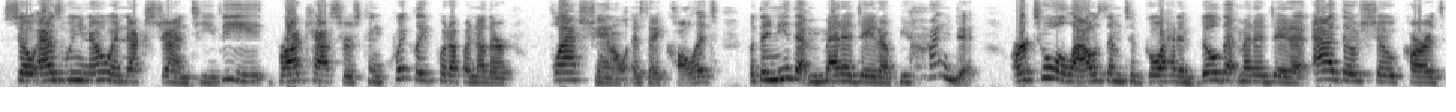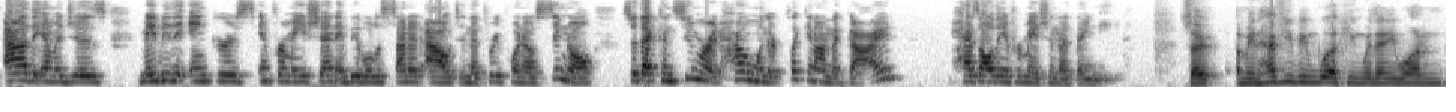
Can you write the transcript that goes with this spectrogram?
So as we know in Next Gen TV, broadcasters can quickly put up another flash channel, as they call it, but they need that metadata behind it. Our tool allows them to go ahead and build that metadata, add those show cards, add the images, maybe the anchors information, and be able to send it out in the 3.0 signal so that consumer at home, when they're clicking on the guide, has all the information that they need. So, I mean, have you been working with anyone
